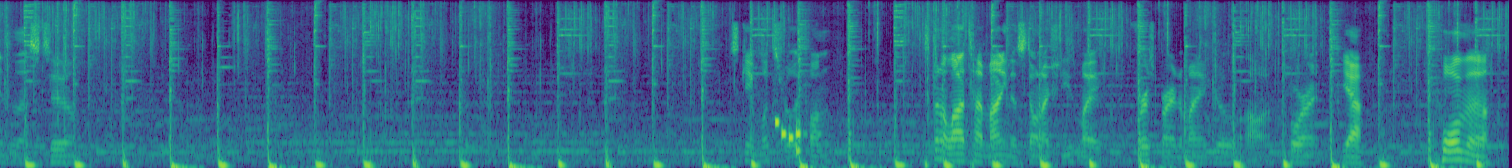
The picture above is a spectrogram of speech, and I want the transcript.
You can have trains in this too. This game looks really fun. I Spent a lot of time mining this stone. I should use my first burn to mining go uh, for it. Yeah. For the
